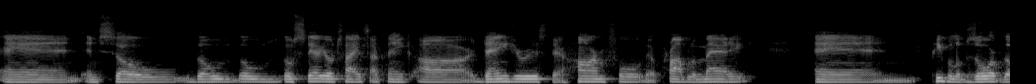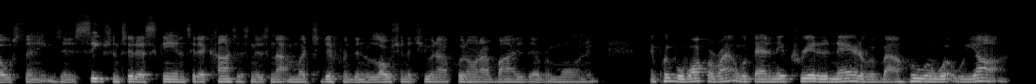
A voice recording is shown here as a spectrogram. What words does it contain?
and and so those those those stereotypes I think are dangerous. They're harmful. They're problematic, and people absorb those things, and it seeps into their skin, into their consciousness. Not much different than the lotion that you and I put on our bodies every morning and people walk around with that and they've created a narrative about who and what we are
